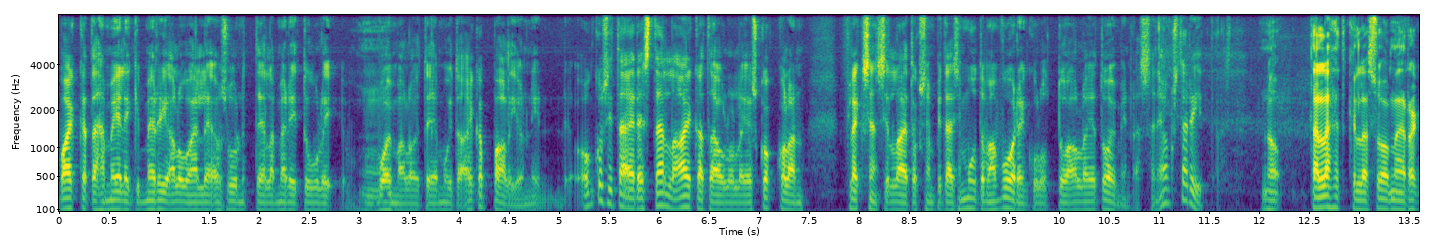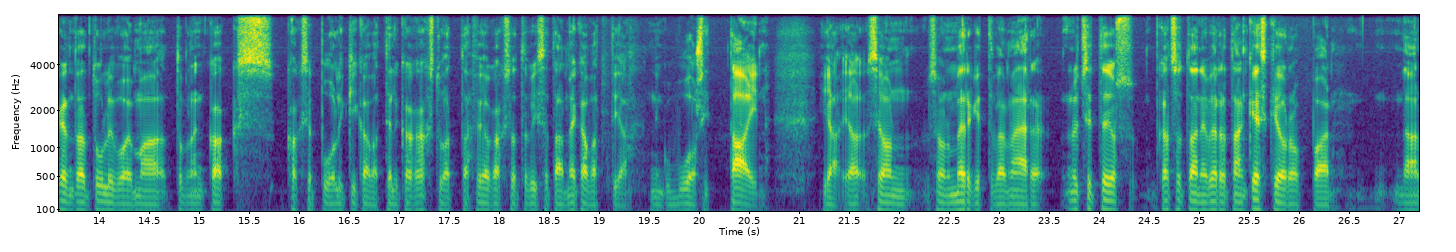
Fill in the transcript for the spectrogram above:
vaikka tähän meillekin merialueelle on suunnitteilla merituulivoimaloita ja muita aika paljon, niin onko sitä edes tällä aikataululla, jos Kokkolan Flexensin laitoksen pitäisi muutaman vuoden kuluttua olla jo toiminnassa, niin onko sitä riittävästi? No tällä hetkellä Suomeen rakentaa tuulivoimaa tuommoinen 2,5 gigawattia, eli 2000-2500 megawattia niin kuin vuosittain. Ja, ja se, on, se on merkittävä määrä. Nyt sitten jos katsotaan ja verrataan Keski-Eurooppaan, nämä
